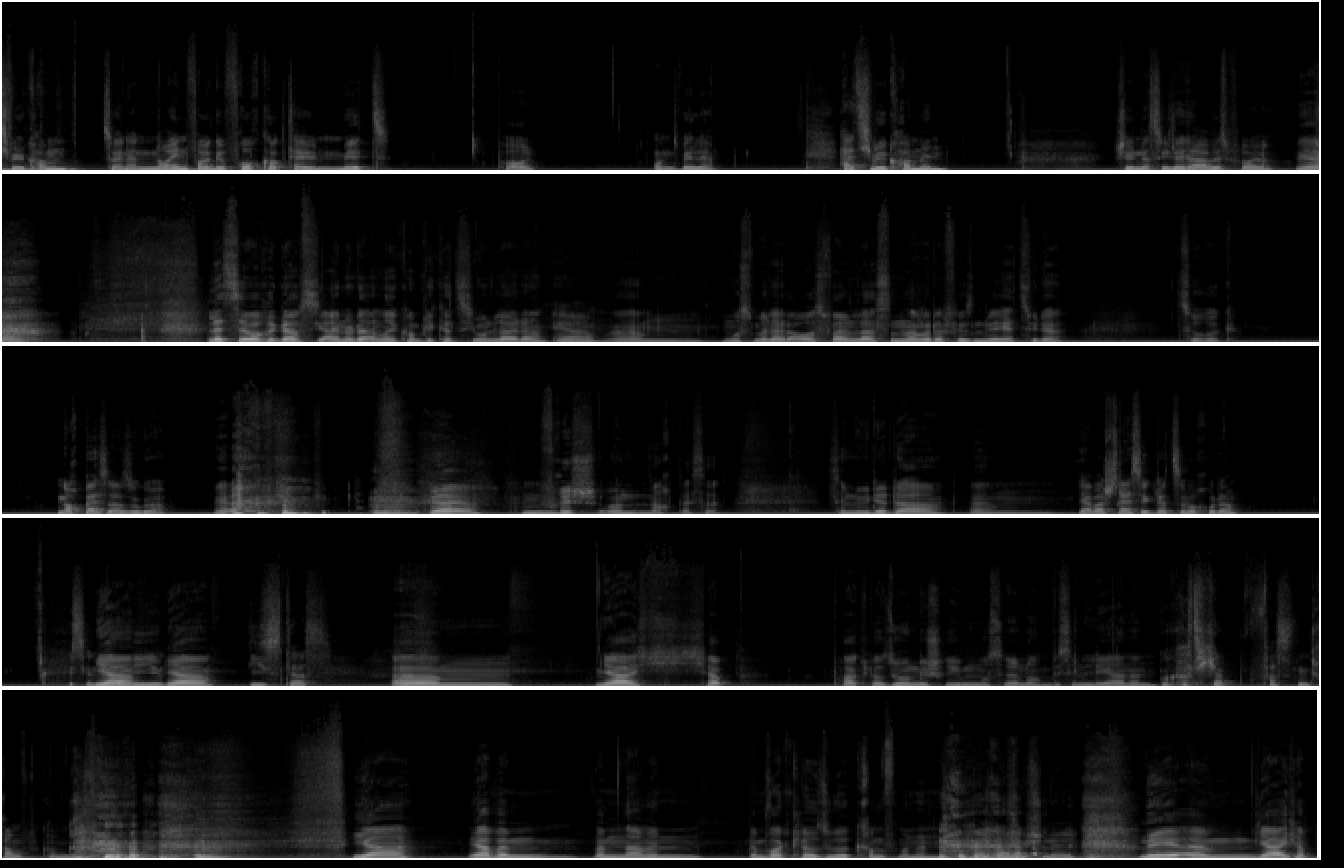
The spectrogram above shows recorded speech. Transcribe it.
Herzlich willkommen zu einer neuen Folge Fruchtcocktail mit Paul. und Wille. Herzlich willkommen. Schön, dass du wieder Ja. da bist, Paul. Ja. Letzte Woche gab es die ein oder andere Komplikation leider. Ja, Ähm, mussten wir leider ausfallen lassen, aber dafür sind wir jetzt wieder zurück. noch besser sogar. Ja. ja, ja. Hm. Frisch und noch besser. Sind wieder da. Ähm, Ja, war stressig letzte Woche, oder? Bisschen ja, Uni, ja. dies, das. Ähm, ja, ich habe ein paar Klausuren geschrieben, musste dann noch ein bisschen lernen. Oh Gott, ich habe fast einen Krampf bekommen. Ja, ja, beim, beim Namen, beim Wort Klausur krampft man dann relativ schnell. Nee, ähm, ja, ich habe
